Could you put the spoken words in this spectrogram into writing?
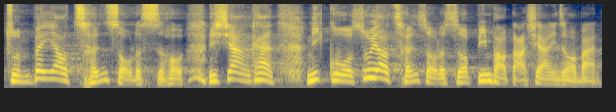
准备要成熟的时候，你想想看，你果树要成熟的时候，冰雹打下来，你怎么办？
